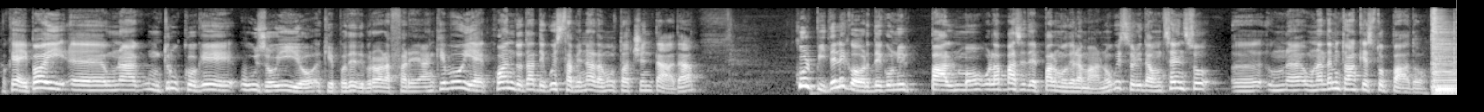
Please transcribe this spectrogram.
Ok, poi eh, una, un trucco che uso io e che potete provare a fare anche voi è quando date questa pennata molto accentata, colpite le corde con il palmo, con la base del palmo della mano. Questo gli dà un senso, eh, un, un andamento anche stoppato.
